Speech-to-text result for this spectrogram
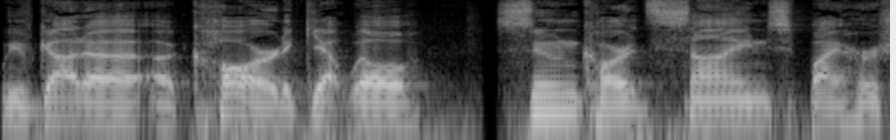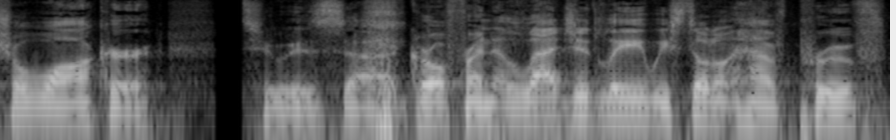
We've got a, a card, a get well soon card signed by Herschel Walker to his uh, girlfriend. Allegedly, we still don't have proof.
